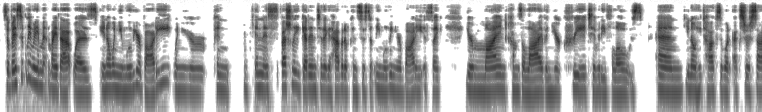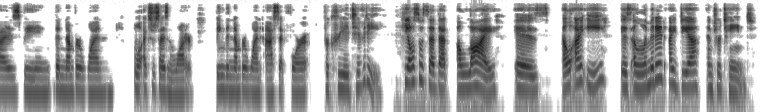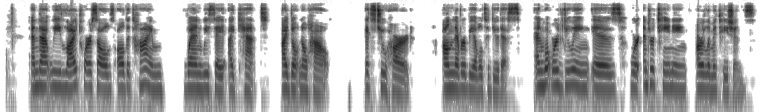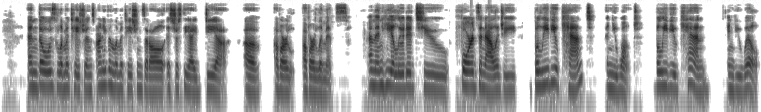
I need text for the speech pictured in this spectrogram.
so basically what he meant by that was you know when you move your body when you can and especially get into the habit of consistently moving your body, it's like your mind comes alive and your creativity flows. And, you know, he talks about exercise being the number one, well, exercise and water being the number one asset for, for creativity. He also said that a lie is L-I-E is a limited idea entertained and that we lie to ourselves all the time when we say, I can't, I don't know how, it's too hard, I'll never be able to do this. And what we're doing is we're entertaining our limitations. And those limitations aren't even limitations at all. It's just the idea of, of our, of our limits. And then he alluded to Ford's analogy, believe you can't and you won't. Believe you can and you will.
